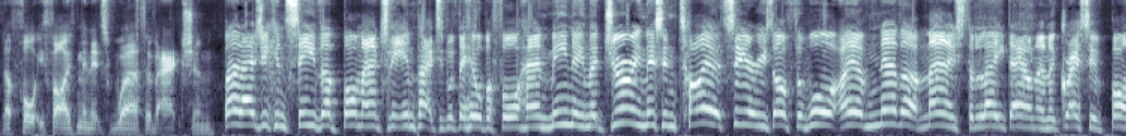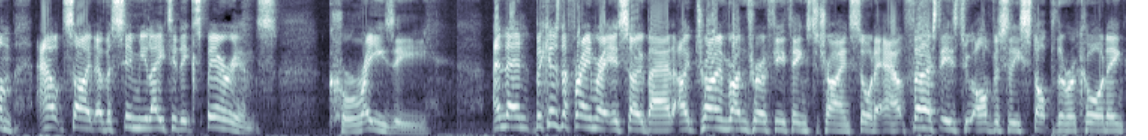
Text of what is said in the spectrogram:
the 45 minutes worth of action. But as you can see, the bomb actually impacted with the hill beforehand, meaning that during this entire series of the war, I have never managed to lay down an aggressive bomb outside of a simulated experience. Crazy. And then, because the frame rate is so bad, I try and run through a few things to try and sort it out. First is to obviously stop the recording.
